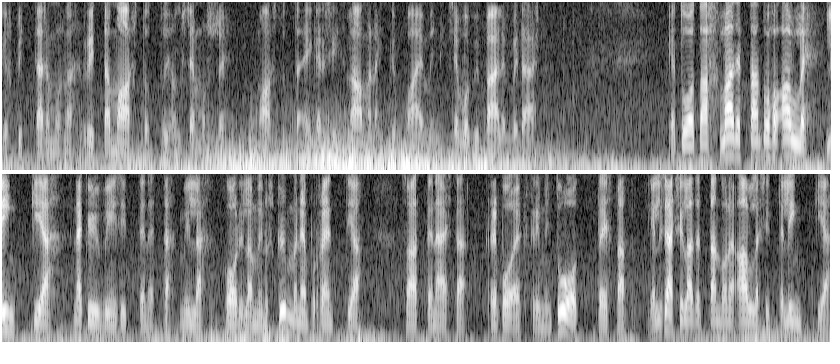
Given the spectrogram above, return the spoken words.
jos pitää semmosena yrittää maastottua johonkin semmoseen maastutta, ei kärsi naama näkyy pahemmin, niin sen voi päälle vetästä. Ja tuota, laitetaan tuohon alle linkkiä näkyviin sitten, että millä koodilla miinus 10 prosenttia saatte näistä Repo Extremin tuotteista. Ja lisäksi laitetaan tuonne alle sitten linkkiä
